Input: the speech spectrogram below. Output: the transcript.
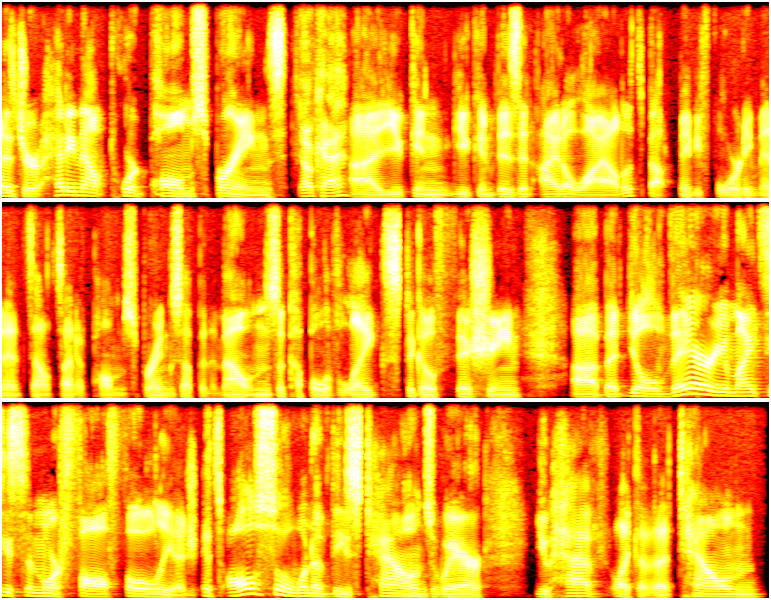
as you're heading out toward Palm Springs, Okay. uh, you can you can visit Idyllwild. It's about maybe 40 minutes outside of Palm Springs, up in the mountains. A couple of lakes to go fishing, uh, but you'll there you might see some more fall foliage. It's also one of these towns where you have like a, the town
